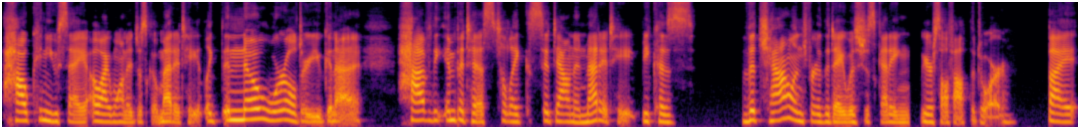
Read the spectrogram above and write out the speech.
how can you say, oh, I want to just go meditate? Like, in no world are you going to have the impetus to like sit down and meditate because the challenge for the day was just getting yourself out the door. But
